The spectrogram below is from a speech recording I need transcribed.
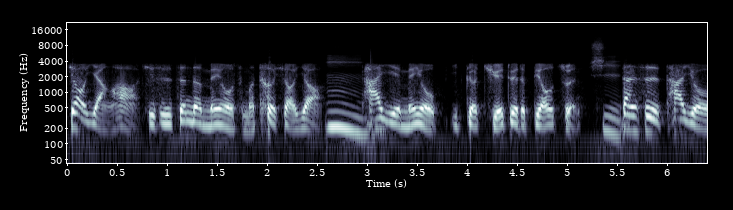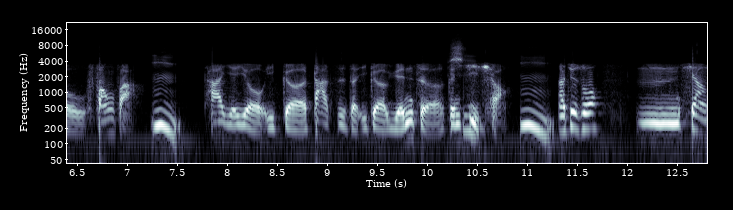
教养哈，其实真的没有什么特效药，嗯，他也没有一个绝对的标准，是，但是他有方法，嗯，他也有一个大致的一个原则跟技巧，嗯，那就是说，嗯，像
